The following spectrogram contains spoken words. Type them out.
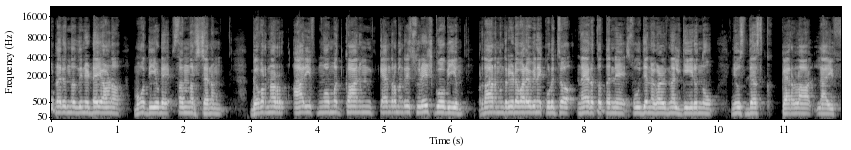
തുടരുന്നതിനിടെയാണ് മോദിയുടെ സന്ദർശനം. ഗവർണർ ആരിഫ് മുഹമ്മദ് ഖാനും കേന്ദ്രമന്ത്രി സുരേഷ് ഗോപിയും പ്രധാനമന്ത്രിയുടെ വരവിനെ കുറിച്ച് നേരത്തെ തന്നെ സൂചനകൾ നൽകിയിരുന്നു. News desk Kerala life.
